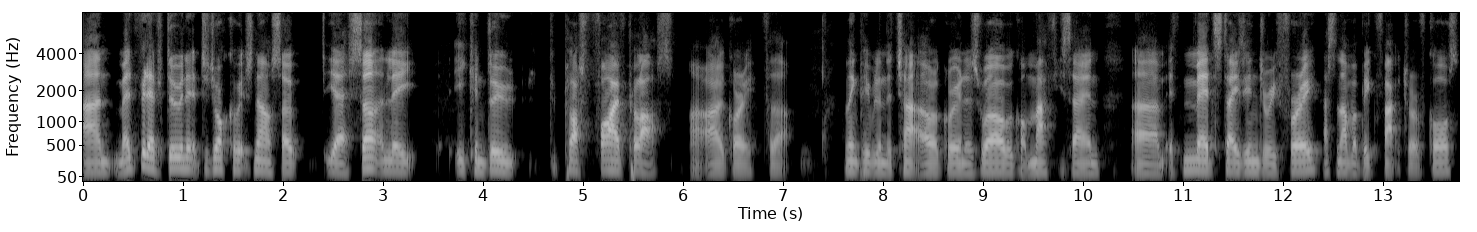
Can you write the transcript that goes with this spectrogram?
and Medvedev's doing it to Djokovic now. So yeah, certainly he can do plus five plus. I, I agree for that. I think people in the chat are agreeing as well. We've got Matthew saying um, if Med stays injury free, that's another big factor, of course.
